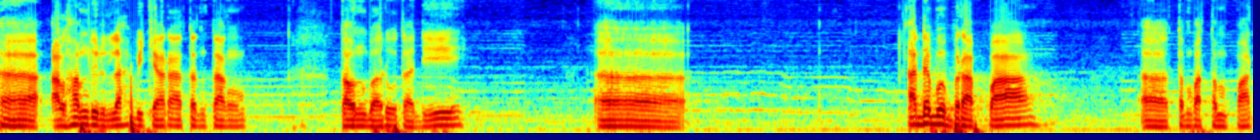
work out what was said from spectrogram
uh, alhamdulillah bicara tentang tahun baru tadi uh, ada beberapa uh, tempat-tempat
